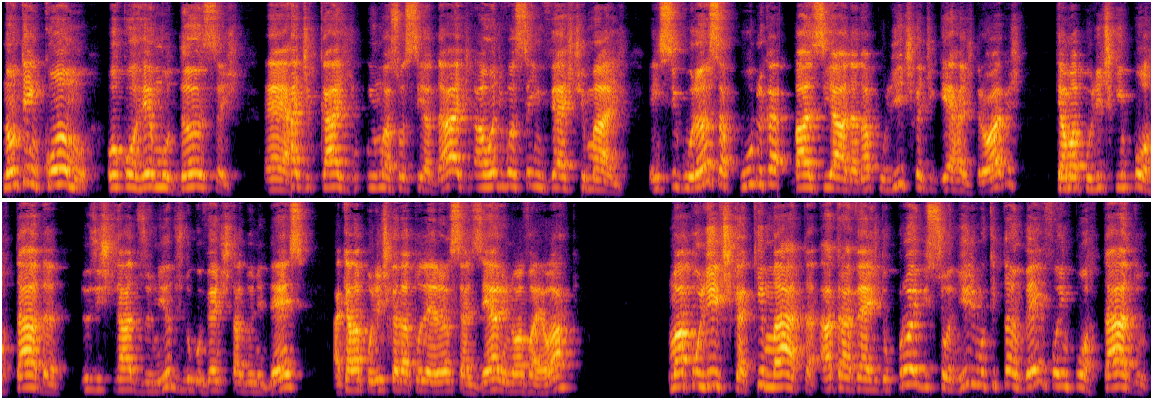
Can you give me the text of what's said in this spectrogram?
Não tem como ocorrer mudanças é, radicais em uma sociedade onde você investe mais em segurança pública baseada na política de guerra às drogas, que é uma política importada dos Estados Unidos, do governo estadunidense, aquela política da tolerância zero em Nova York, uma política que mata através do proibicionismo, que também foi importado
